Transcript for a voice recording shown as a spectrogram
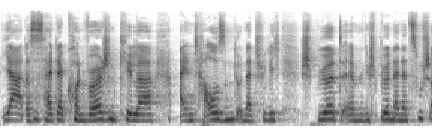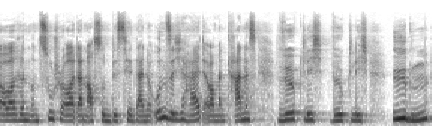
ja, das ist halt der Conversion Killer 1000 und natürlich spürt, ähm, spüren deine Zuschauerinnen und Zuschauer dann auch so ein bisschen deine Unsicherheit, aber man kann es wirklich wirklich, wirklich üben,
